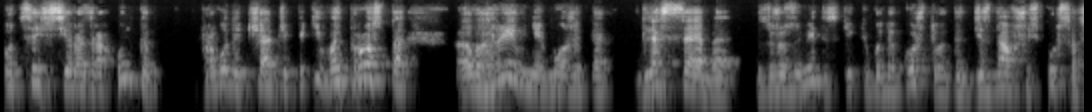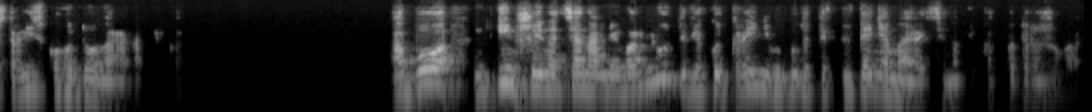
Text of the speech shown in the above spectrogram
оці всі розрахунки проводить ChatGPT. Ви просто е, в гривні можете для себе зрозуміти, скільки буде коштувати, дізнавшись курс австралійського долара, наприклад. Або іншої національної валюти, в якій країні ви будете в Південній Америці, наприклад, подорожувати.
